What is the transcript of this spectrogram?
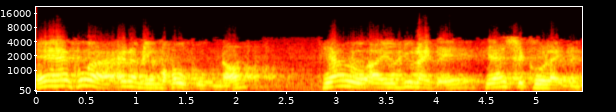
အဲအခုကအဲ့လိုမျိုးမဟုတ်ဘူးနော်ဘုရားကိုအာယုပြုလိုက်တယ်ဘုရားရှိခိုးလိုက်တယ်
